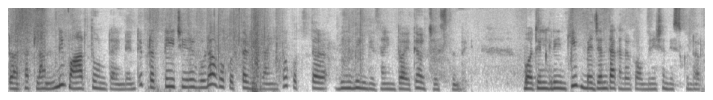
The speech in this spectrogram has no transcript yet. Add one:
బూటాస్ అట్లా అన్నీ మారుతూ ఉంటాయండి. అంటే ప్రతి చీర కూడా ఒక కొత్త డిజైన్తో కొత్త వీవింగ్ డిజైన్తో అయితే వచ్చేస్తుంది. బాటిల్ గ్రీన్కి మెజంతా కలర్ కాంబినేషన్ తీసుకున్నారు.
